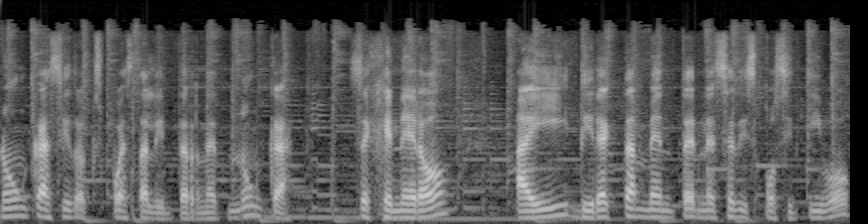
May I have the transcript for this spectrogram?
nunca ha sido expuesta al Internet. Nunca se generó ahí directamente en ese dispositivo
